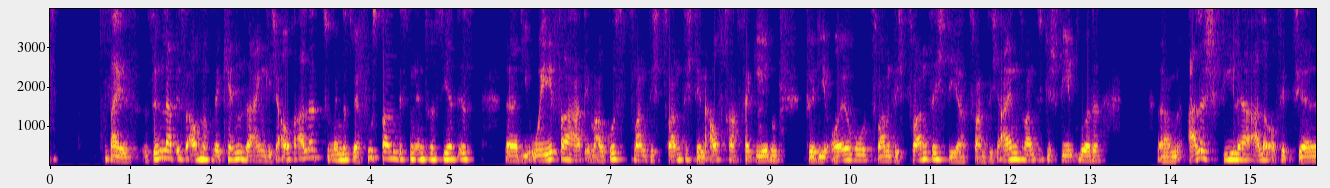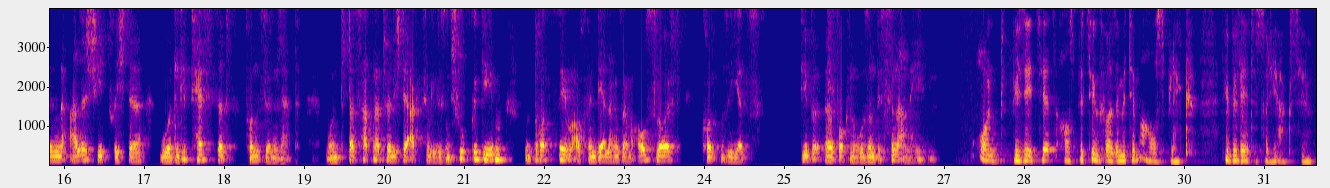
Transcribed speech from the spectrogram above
bei Synlab ist auch noch, wir kennen sie eigentlich auch alle, zumindest wer Fußball ein bisschen interessiert ist. Äh, die UEFA hat im August 2020 den Auftrag vergeben für die Euro 2020, die ja 2021 gespielt wurde. Ähm, alle Spieler, alle Offiziellen, alle Schiedsrichter wurden getestet von Synlab. Und das hat natürlich der Aktie einen gewissen Schub gegeben. Und trotzdem, auch wenn der langsam ausläuft, konnten sie jetzt die äh, Prognose ein bisschen anheben. Und wie sieht es jetzt aus, beziehungsweise mit dem Ausblick? Wie bewertest du die Aktie?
